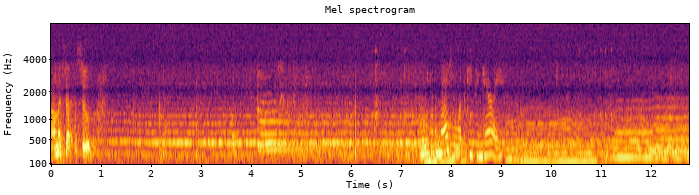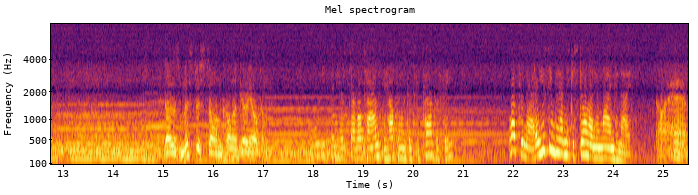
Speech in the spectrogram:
I'll mix up the soup. I can imagine what's keeping Gary. Does Mr. Stone call on Gary often? Been here several times to help him with his photography. What's the matter? You seem to have Mr. Stone on your mind tonight. I have.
